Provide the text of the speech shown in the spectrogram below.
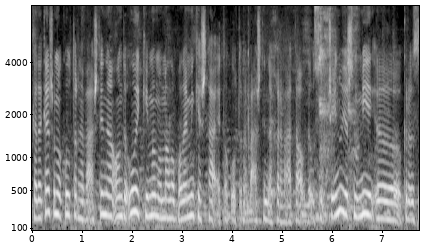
Kada kažemo kulturna baština, onda uvijek imamo malo polemike šta je to kulturna baština Hrvata ovde u Surčinu, jer smo mi e, kroz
